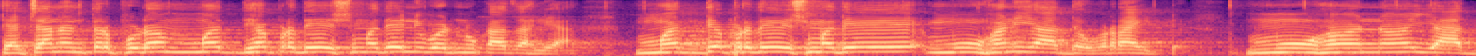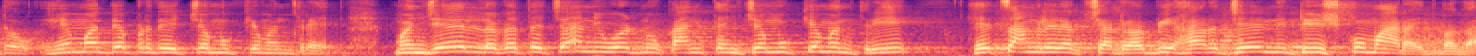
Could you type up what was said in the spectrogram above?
त्याच्यानंतर पुढं मध्य प्रदेशमध्ये निवडणुका झाल्या. मध्य प्रदेशमध्ये मोहन यादव राईट मोहन यादव हे मध्य प्रदेशचे मुख्यमंत्री आहेत. म्हणजे लगतच्या निवडणुका आणि त्यांचे मुख्यमंत्री हे चांगले लक्षात ठेवा. बिहारचे नितीश कुमार आहेत बघा.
